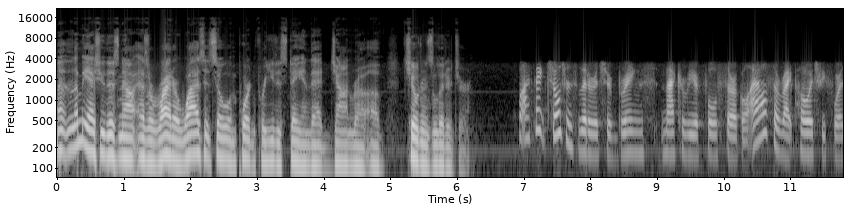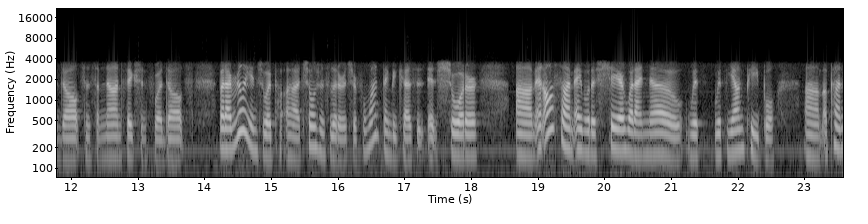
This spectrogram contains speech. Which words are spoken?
Uh, let me ask you this now: as a writer, why is it so important for you to stay in that genre of children's literature? Well, I think children's literature brings my career full circle. I also write poetry for adults and some nonfiction for adults, but I really enjoy uh, children's literature for one thing because it, it's shorter. Um, and also, I'm able to share what I know with with young people, um, upon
